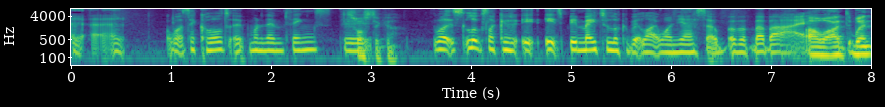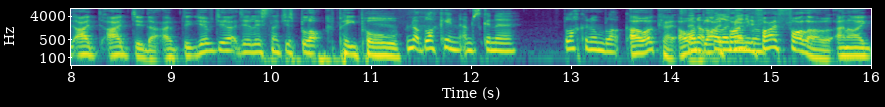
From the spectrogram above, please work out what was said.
a, a, what's it called? Uh, One of them things. The- Swastika. Well, it looks like a, it, it's been made to look a bit like one. Yeah. So bye bye. Oh, I when I I do that. I, did you ever do that, dear listener? Just block people. I'm not blocking. I'm just gonna block and unblock. Oh, okay. So Oh, like, if, I, if. I follow and I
